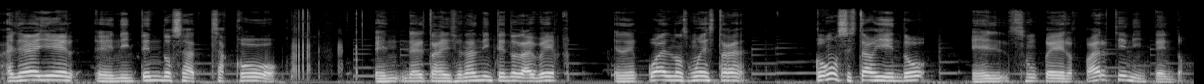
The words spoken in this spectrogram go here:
Ayer, eh, Nintendo sacó. En el tradicional Nintendo Live en el cual nos muestra cómo se está viendo el Super Kart Nintendo.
